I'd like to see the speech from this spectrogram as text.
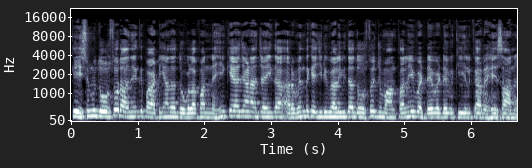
ਕਿ ਇਸ ਨੂੰ ਦੋਸਤੋ ਰਾਜਨੀਤਿਕ ਪਾਰਟੀਆਂ ਦਾ ਦੋਗਲਾਪਨ ਨਹੀਂ ਕਿਹਾ ਜਾਣਾ ਚਾਹੀਦਾ। ਅਰਵਿੰਦ ਕੇਜਰੀਵਾਲ ਵੀ ਤਾਂ ਦੋਸਤੋ ਜ਼ਮਾਨਤਾਂ ਲਈ ਵੱਡੇ ਵੱਡੇ ਵਕੀਲ ਕਰ ਰਹੇ ਸਨ।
